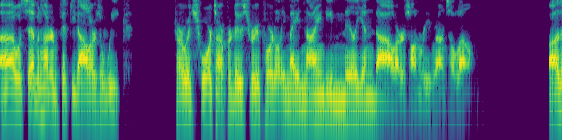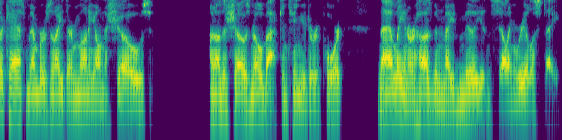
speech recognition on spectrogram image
uh, was $750 a week. Sherwood Schwartz, our producer, reportedly made $90 million on reruns alone. Other cast members made their money on the shows. On other shows, Novak continued to report Natalie and her husband made millions selling real estate.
